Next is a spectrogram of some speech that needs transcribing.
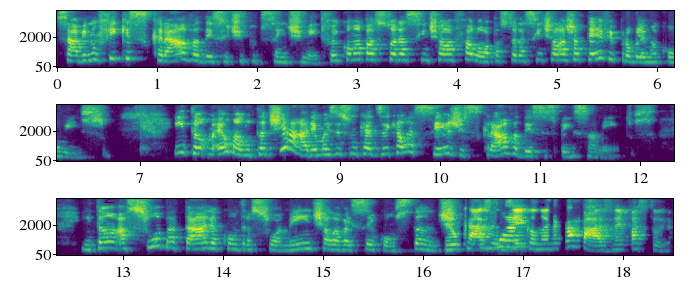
sabe? Não fique escrava desse tipo de sentimento. Foi como a pastora Cintia ela falou, a pastora Cintia ela já teve problema com isso. Então, é uma luta diária, mas isso não quer dizer que ela seja escrava desses pensamentos. Então, a sua batalha contra a sua mente, ela vai ser constante? No caso, eu dizia que eu não era capaz, né, pastora?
